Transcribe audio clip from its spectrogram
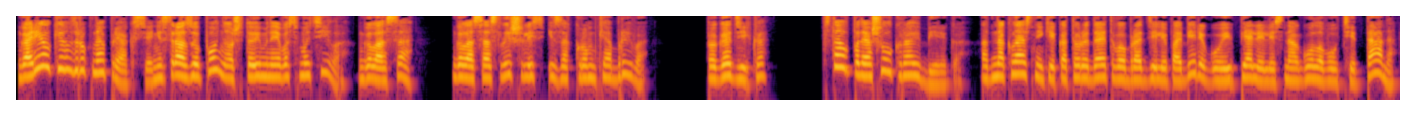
Горелкин вдруг напрягся, не сразу понял, что именно его смутило. Голоса. Голоса слышались из-за кромки обрыва. «Погоди-ка». Встал, подошел к краю берега. Одноклассники, которые до этого бродили по берегу и пялились на голову Титана,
